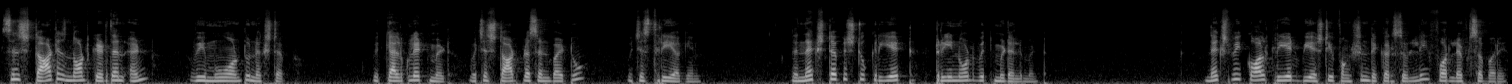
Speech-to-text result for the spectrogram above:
Since start is not greater than end, we move on to next step. We calculate mid, which is start plus end by 2, which is 3 again. The next step is to create tree node with mid element. Next we call create BST function recursively for left subarray.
